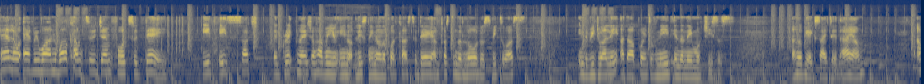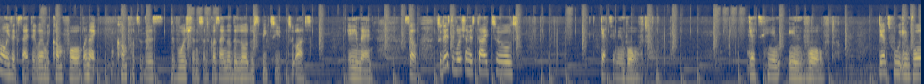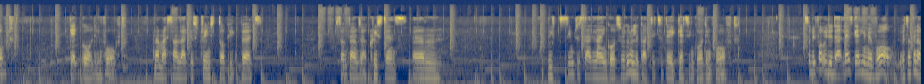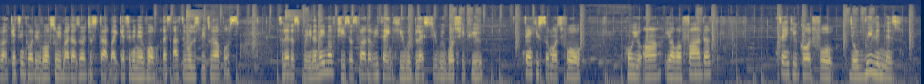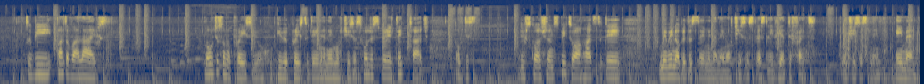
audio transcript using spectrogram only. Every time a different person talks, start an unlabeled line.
Hello, everyone. Welcome to Gem for today. It is such a great pleasure having you in listening on the podcast today. I'm trusting the Lord will speak to us individually at our point of need in the name of Jesus. I hope you're excited. I am. I'm always excited when we come for when I come for to this devotions because I know the Lord will speak to you, to us. Amen. So today's devotion is titled Get Him Involved. Get Him Involved. Get who involved? Get God involved. That might sound like a strange topic, but sometimes as Christians, um, we seem to sideline God. So we're going to look at it today, getting God involved. So before we do that, let's get him involved. We're talking about getting God involved, so we might as well just start by getting him involved. Let's ask the Holy Spirit to help us. So let us pray. In the name of Jesus, Father, we thank you, we bless you, we worship you. Thank you so much for who you are. You are our Father. Thank you, God, for your willingness to be part of our lives. Lord, we just want to praise you. give you praise today in the name of Jesus. Holy Spirit, take charge of this discussion. Speak to our hearts today. May we not be the same in the name of Jesus. Let's live here different. In Jesus' name, amen.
